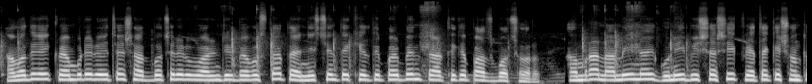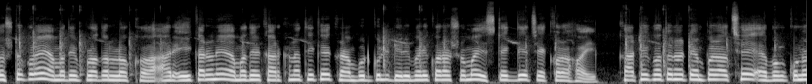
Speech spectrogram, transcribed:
আমাদের এই ক্রামবোর্ডে রয়েছে সাত বছরের ওয়ারেন্টির ব্যবস্থা, তাই নিশ্চিন্তে খেলতে পারবেন চার থেকে পাঁচ বছর। আমরা নামেই নয়, গুণেই বিশ্বাসী ক্রেতাকে সন্তুষ্ট করাই আমাদের প্রধান লক্ষ্য। আর এই কারণে আমাদের কারখানা থেকে ক্রামবোর্ডগুলি ডেলিভারি করার সময় স্টেক দিয়ে চেক করা হয়। কাঠে কতটা টেম্পার আছে এবং কোনো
